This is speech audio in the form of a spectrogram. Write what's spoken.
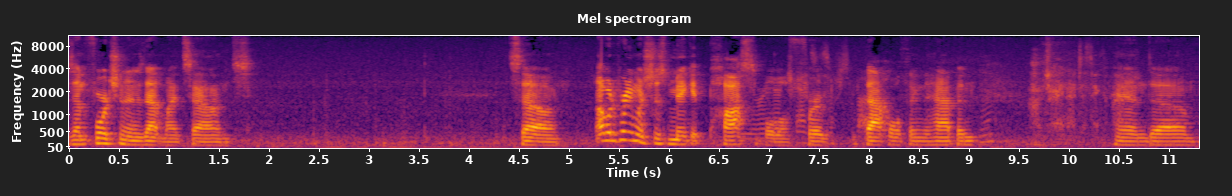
As unfortunate as that might sound. So, I would pretty much just make it possible for that whole thing to happen. I'm trying not to think about And um,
